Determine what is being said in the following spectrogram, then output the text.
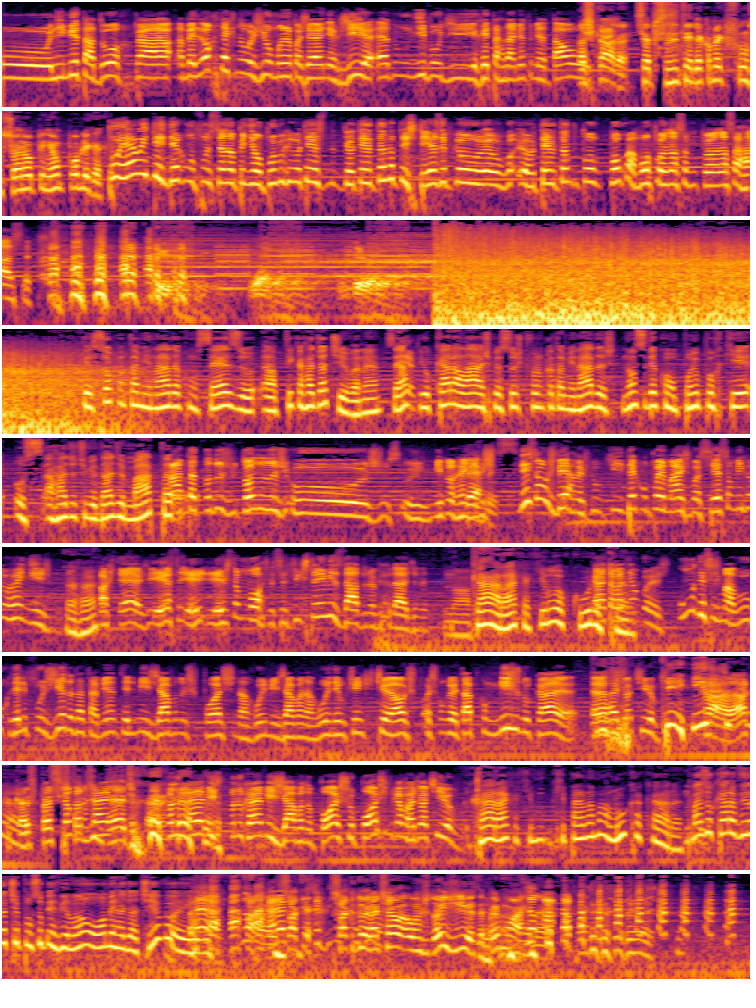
limitador para a melhor tecnologia humana para gerar energia é num nível de retardamento mental. Mas, cara, você precisa entender como é que funciona a opinião pública. Por eu entender como funciona a opinião pública, eu tenho, eu tenho tanta tristeza porque eu, eu, eu tenho tanto pouco, pouco amor pela nossa, pela nossa raça. Pessoa contaminada com césio, ela fica radioativa, né? Certo? E o cara lá, as pessoas que foram contaminadas, não se decompõem porque os- a radioatividade mata. Mata todos, todos os, os, os micro-organismos. Nem são os vermes, porque o que decompõe mais você são micro-organismos. Aham. Bactérias, e, essa- eles estão mortos, você fica esterilizado, na verdade, né? Nossa. Caraca, que loucura, Cara, tava cara. até hoje. Um desses malucos, ele fugia do tratamento, ele mijava nos postes na rua, e mijava na rua, e nego tinha que tirar os postes concretar, porque o mijo do cara era radioativo. Que isso, Caraca, cara? cara, parece Então, história de cara- médico, cara. Quando o, cara, quando o cara mijava no poste, o poste ficava radioativo. Caraca, que, que parada maluca, cara. Mas o cara virou tipo um super vilão, um homem radioativo? E... É, não, Ah, cara, só, que, só que durante uns dois dias, depois morre, Não, né?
